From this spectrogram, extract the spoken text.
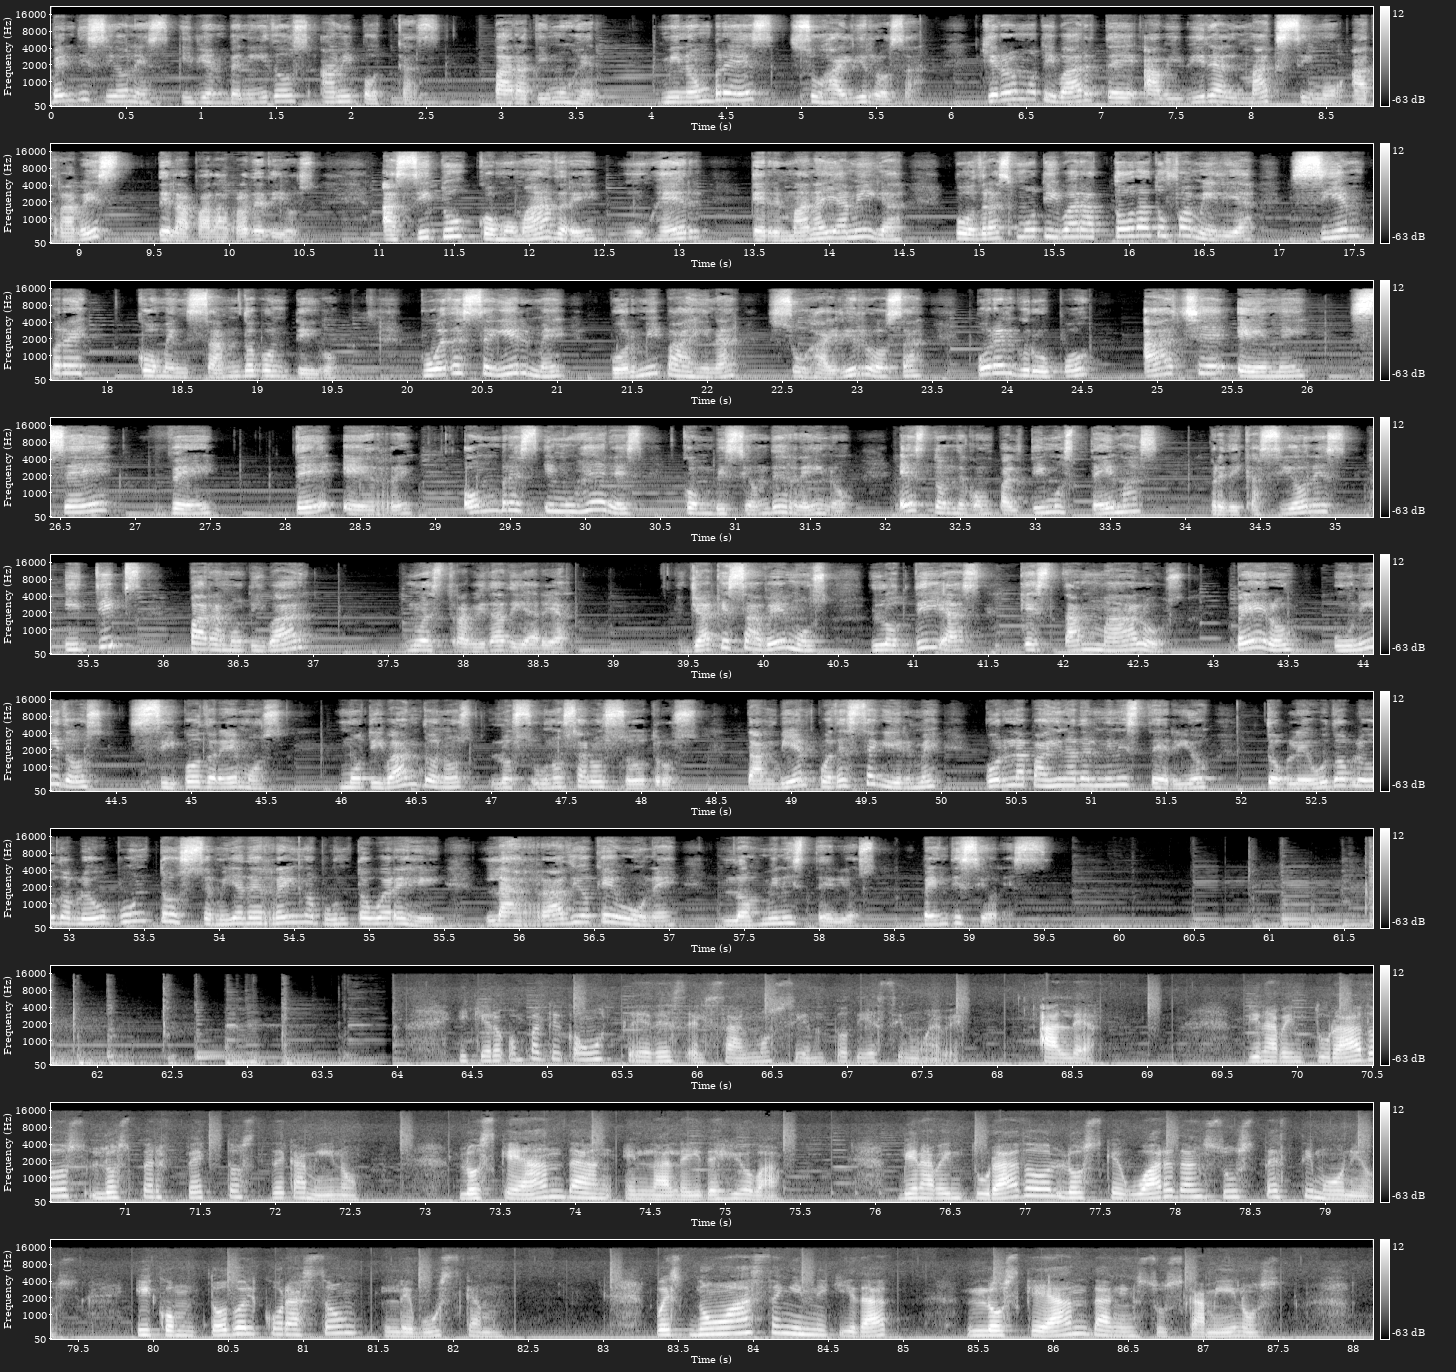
Bendiciones y bienvenidos a mi podcast, Para ti mujer. Mi nombre es Suhaili Rosa. Quiero motivarte a vivir al máximo a través de la palabra de Dios. Así tú como madre, mujer, hermana y amiga podrás motivar a toda tu familia siempre comenzando contigo. Puedes seguirme por mi página Suhaili Rosa por el grupo HMCVDR Hombres y Mujeres con Visión de Reino. Es donde compartimos temas, predicaciones y tips para motivar nuestra vida diaria. Ya que sabemos los días que están malos, pero unidos sí podremos, motivándonos los unos a los otros. También puedes seguirme por la página del ministerio www.semilladereino.org, la radio que une los ministerios. Bendiciones. Y quiero compartir con ustedes el Salmo 119. Aleph. Bienaventurados los perfectos de camino, los que andan en la ley de Jehová. Bienaventurados los que guardan sus testimonios y con todo el corazón le buscan. Pues no hacen iniquidad los que andan en sus caminos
